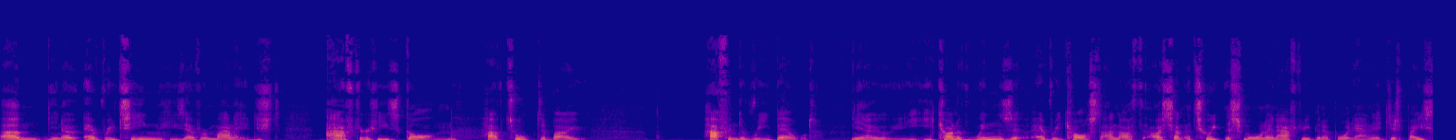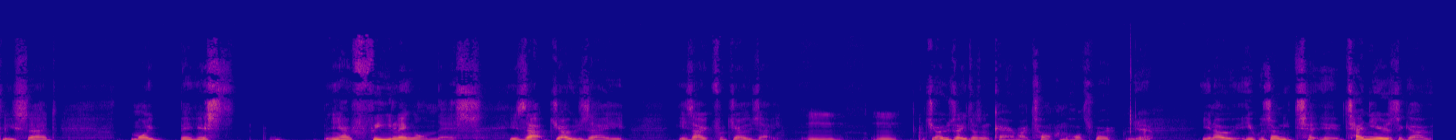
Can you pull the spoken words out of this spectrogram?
Um, you know, every team he's ever managed, after he's gone, have talked about having to rebuild. You know, he, he kind of wins at every cost. And I, th- I sent a tweet this morning after he'd been appointed, and it just basically said, "My biggest, you know, feeling on this is that Jose is out for Jose. Mm, mm, Jose doesn't care about Tottenham Hotspur. yeah. You know, it was only t- uh, 10 years ago,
